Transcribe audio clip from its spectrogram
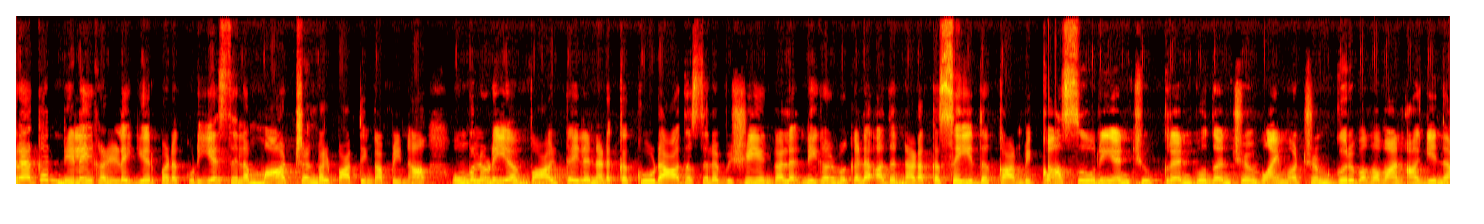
கிரக நிலைகளில் ஏற்படக்கூடிய சில மாற்றங்கள் பார்த்தீங்க அப்படின்னா உங்களுடைய வாழ்க்கையில் நடக்கக்கூடாத சில விஷயங்களை நிகழ்வுகளை அது நடக்க செய்து காண்பிக்கும். சூரியன் சுக்ரன் புதன் செவ்வாய் மற்றும் குரு பகவான் ஆகிய இந்த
